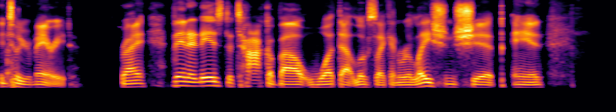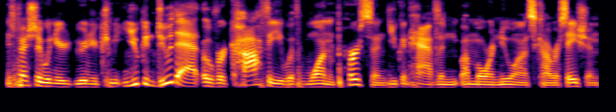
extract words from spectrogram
until you're married, right? Than it is to talk about what that looks like in relationship and especially when you're, when you're you can do that over coffee with one person. You can have a more nuanced conversation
